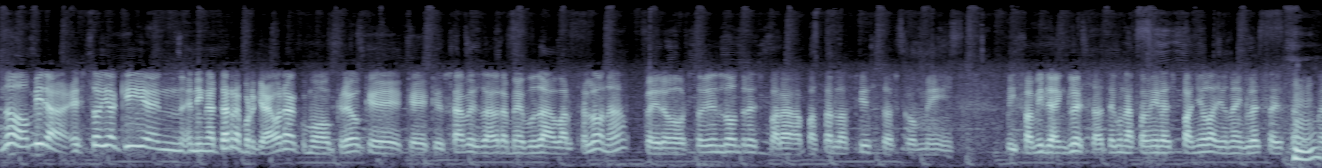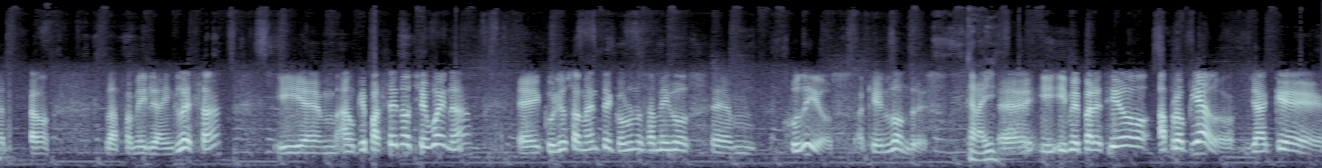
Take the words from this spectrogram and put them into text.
No, mira, estoy aquí en, en Inglaterra porque ahora, como creo que, que, que, sabes, ahora me mudado a Barcelona, pero estoy en Londres para pasar las fiestas con mi, mi familia inglesa. Tengo una familia española y una inglesa, y Mm. me la familia inglesa. Y em, aunque pasé Nochebuena, eh, curiosamente con unos amigos em, judíos aquí en Londres. Caray. Eh, y, y me pareció apropiado, ya que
